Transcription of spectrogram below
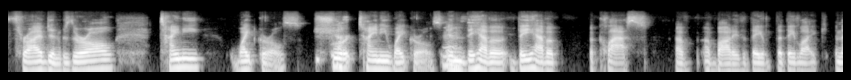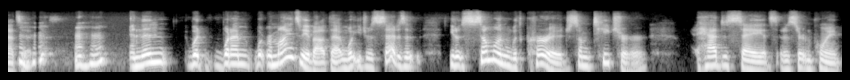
thrived in because they're all tiny white girls, short, tiny white girls, mm. and they have a they have a, a class of, of body that they that they like, and that's it. hmm And then what what I'm what reminds me about that and what you just said is that you know someone with courage, some teacher had to say it's at a certain point,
